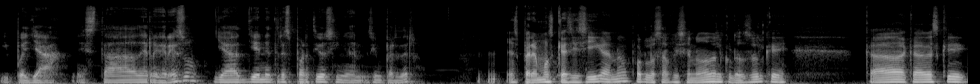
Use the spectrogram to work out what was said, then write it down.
Y pues ya está de regreso. Ya tiene tres partidos sin, sin perder. Esperemos que así siga, ¿no? Por los aficionados del Cruz Azul que cada, cada vez que,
